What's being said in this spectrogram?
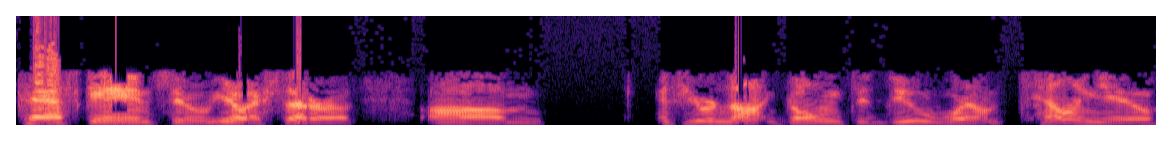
pass game to you know et cetera um, if you're not going to do what I'm telling you,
